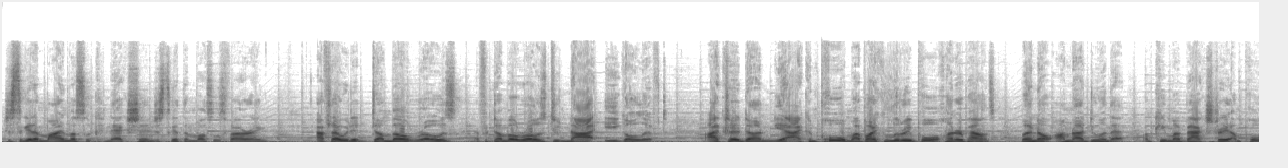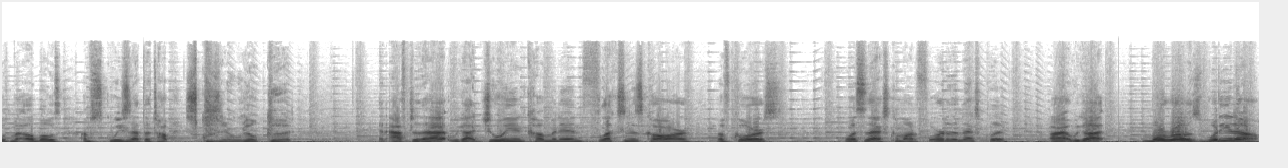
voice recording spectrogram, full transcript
just to get a mind muscle connection, just to get the muscles firing. After that, we did dumbbell rows, and for dumbbell rows, do not ego lift. I could have done, yeah, I can pull. My body can literally pull 100 pounds. But no, I'm not doing that. I'm keeping my back straight. I'm pulling with my elbows. I'm squeezing at the top, squeezing real good. And after that, we got Julian coming in, flexing his car, of course. What's next? Come on, forward to the next clip. Alright, we got more rows. What do you know?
